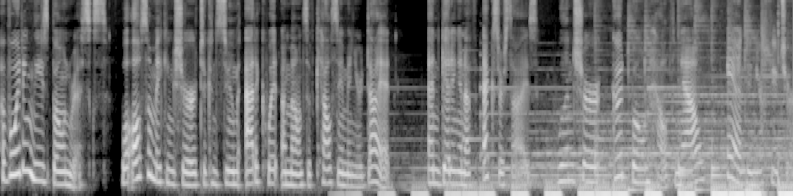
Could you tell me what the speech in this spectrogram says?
Avoiding these bone risks while also making sure to consume adequate amounts of calcium in your diet and getting enough exercise will ensure good bone health now and in your future.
